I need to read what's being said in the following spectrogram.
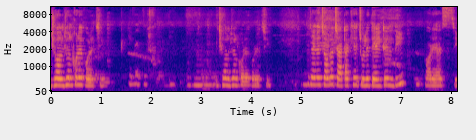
ঝোল ঝোল করে করেছি। ঝোল। ঝোল ঝোল করে করেছি। যাকে চলো চাটা খেয়ে চুলে তেল টেল দিই পরে আসছি।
